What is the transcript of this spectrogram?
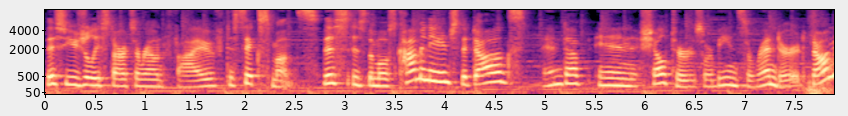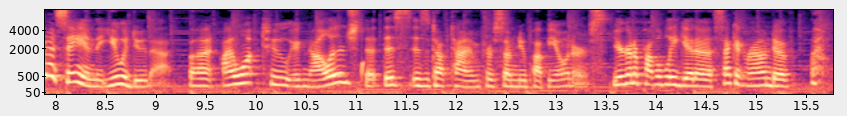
This usually starts around five to six months. This is the most common age that dogs end up in shelters or being surrendered. Now, I'm not saying that you would do that, but I want to acknowledge that this is a tough time for some new puppy owners. You're gonna probably get a second round of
